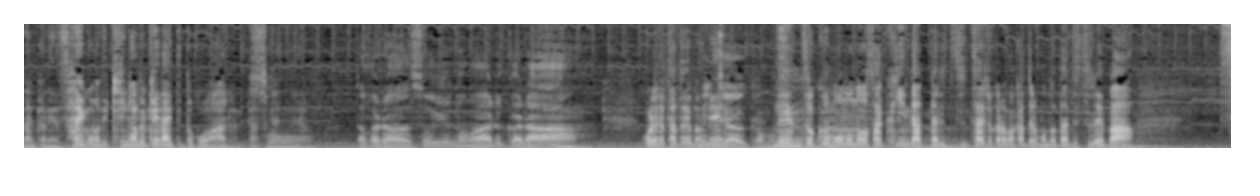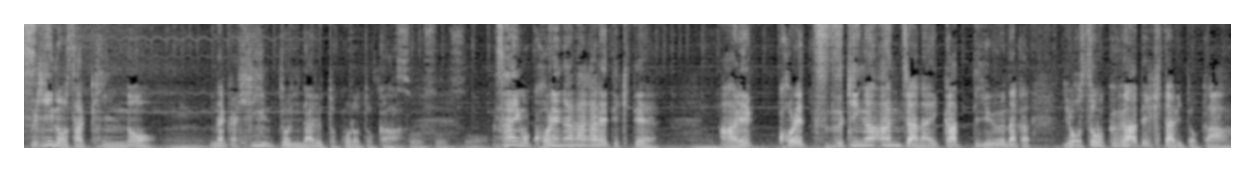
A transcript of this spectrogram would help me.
なんかね最後まで気が抜けないってところはある。んだそう。ねだからそういうのがあるからこれが例えば見連続ものの作品だったり、うん。最初から分かってるものだったりすれば、次の作品のうん。なんかヒントになるところとかそうそうそう、最後これが流れてきてあれ？これ続きがあんじゃないかっていうなんか予測ができたりとうか、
